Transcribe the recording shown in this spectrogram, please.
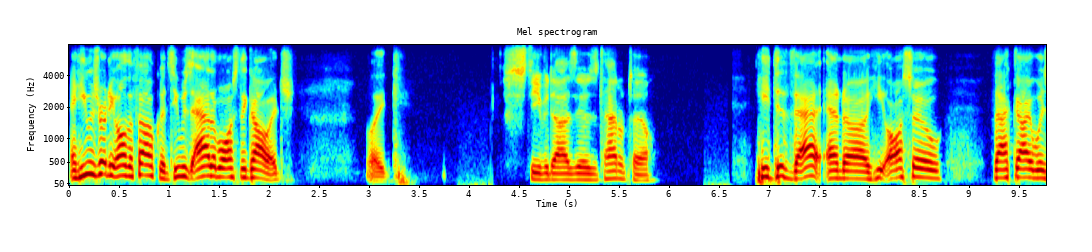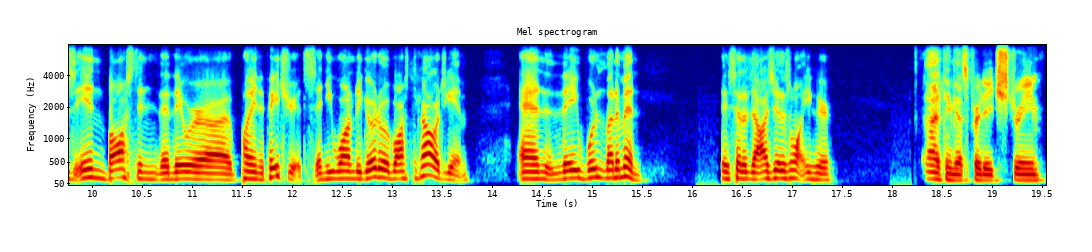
and he was already on the Falcons. He was out of Boston College, like Steve Addazio is a tattletale. he did that, and uh, he also that guy was in Boston that they were uh, playing the Patriots, and he wanted to go to a Boston College game, and they wouldn't let him in. They said Addazio doesn't want you here. I think that's pretty extreme.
